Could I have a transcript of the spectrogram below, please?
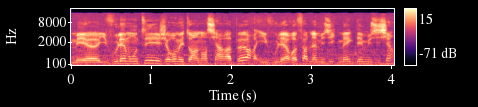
mais euh, il voulait monter. Jérôme étant un ancien rappeur, il voulait refaire de la musique mais avec des musiciens.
